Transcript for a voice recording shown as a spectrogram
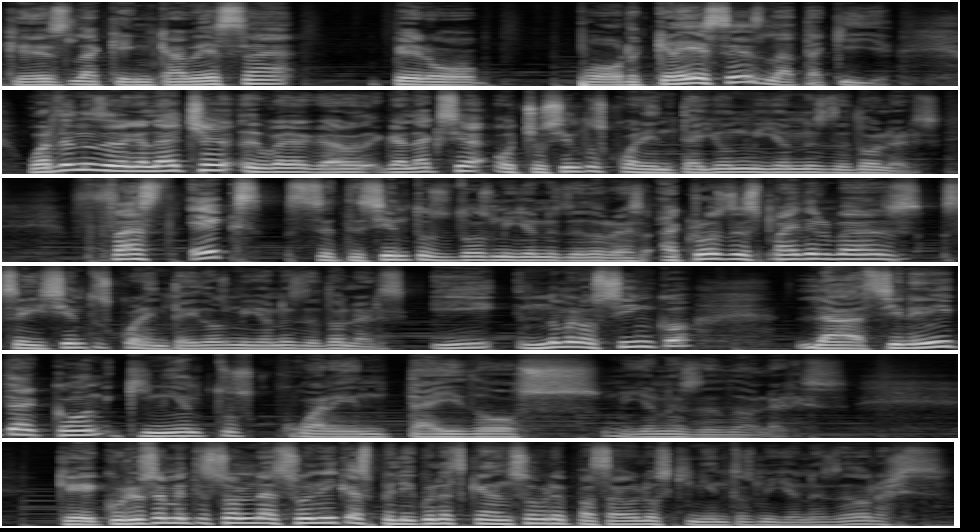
Que es la que encabeza, pero por creces, la taquilla. Guardianes de la Galaxia, eh, Gal- Galaxia 841 millones de dólares. Fast X, 702 millones de dólares. Across the Spider-Verse, 642 millones de dólares. Y número 5, La Sirenita con 542 millones de dólares. Que curiosamente son las únicas películas que han sobrepasado los 500 millones de dólares.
